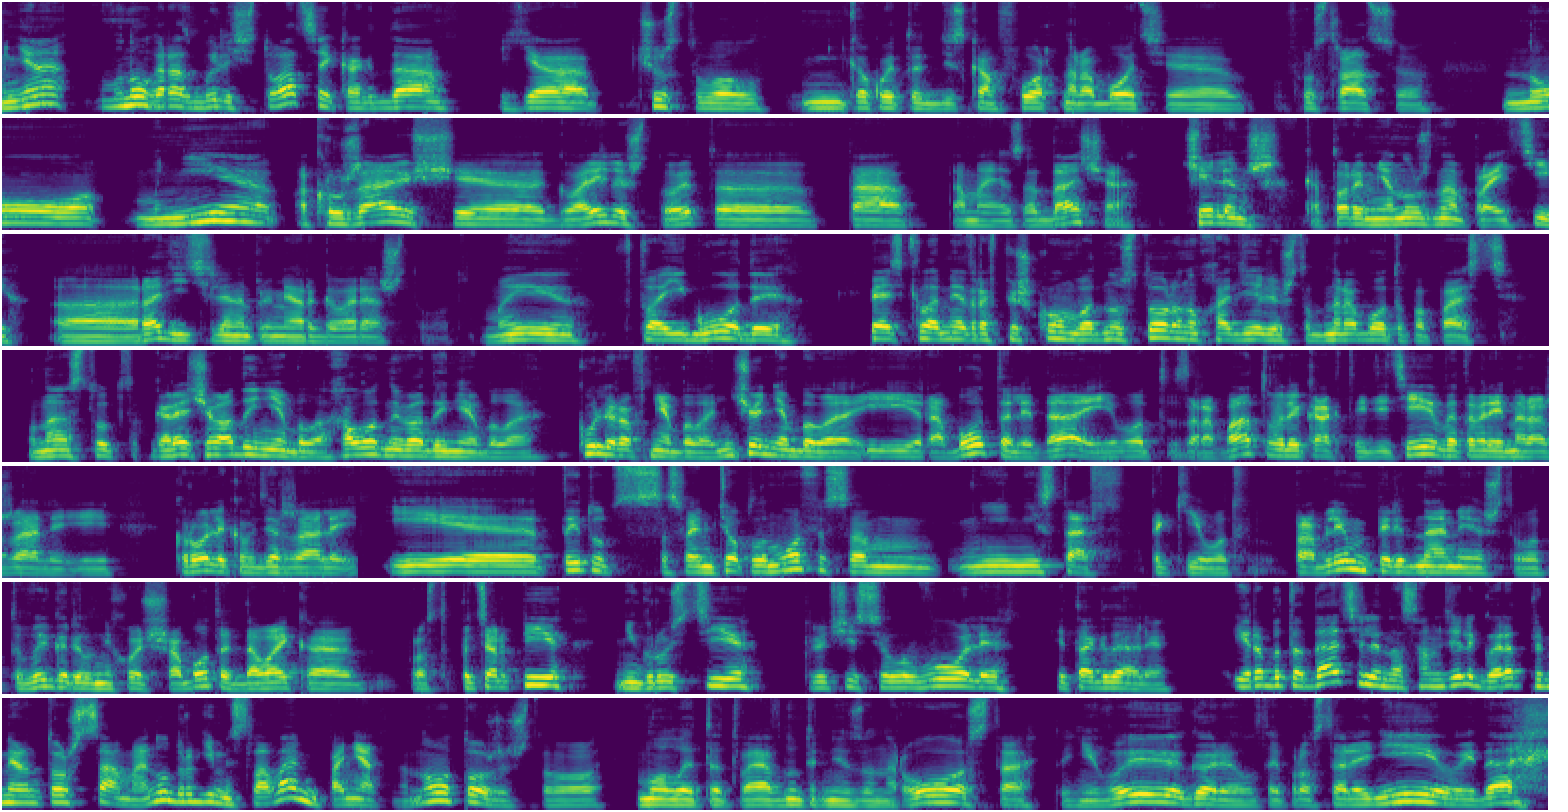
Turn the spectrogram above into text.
Меня много раз были ситуации, когда я чувствовал какой-то дискомфорт на работе, фрустрацию, но мне окружающие говорили, что это та, та моя задача, челлендж, который мне нужно пройти. Э, родители, например, говорят, что вот мы в твои годы 5 километров пешком в одну сторону ходили, чтобы на работу попасть. У нас тут горячей воды не было, холодной воды не было, кулеров не было, ничего не было. И работали, да, и вот зарабатывали как-то, и детей в это время рожали, и кроликов держали. И ты тут со своим теплым офисом не, не ставь такие вот проблемы перед нами, что вот ты выгорел, не хочешь работать, давай-ка просто потерпи, не грусти, включи силу воли и так далее. И работодатели, на самом деле, говорят примерно то же самое. Ну, другими словами, понятно, но тоже, что, мол, это твоя внутренняя зона роста, ты не выгорел, ты просто ленивый, да.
